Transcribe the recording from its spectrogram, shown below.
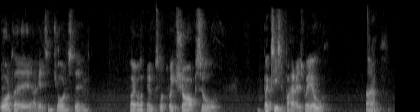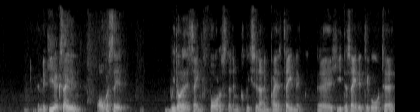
yeah. uh, against St Johnstone, by all accounts, looked quite sharp. So big season for him as well. And the McGeouch exciting, obviously, we'd already signed Forrester and Gleeson. I think by the time that uh, he decided to go to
